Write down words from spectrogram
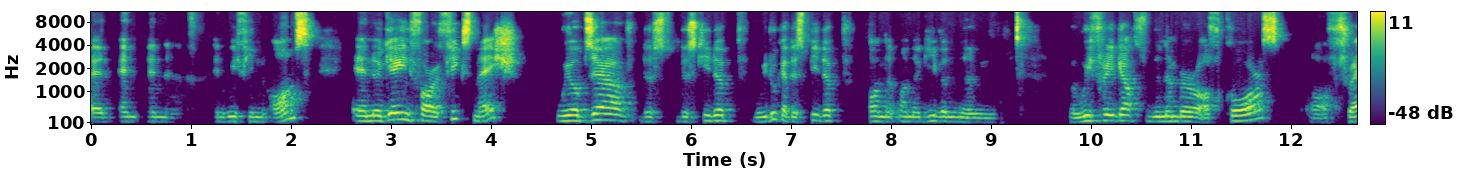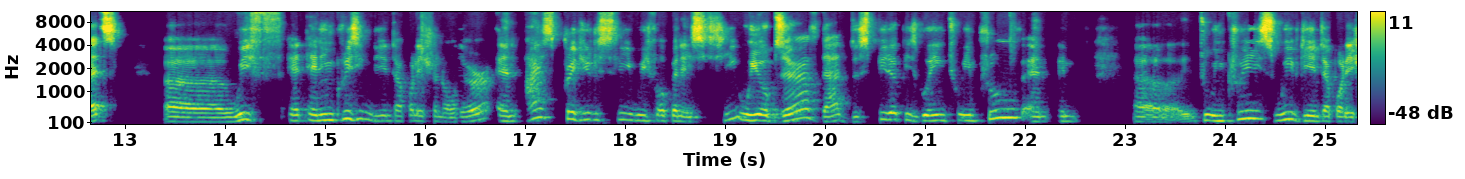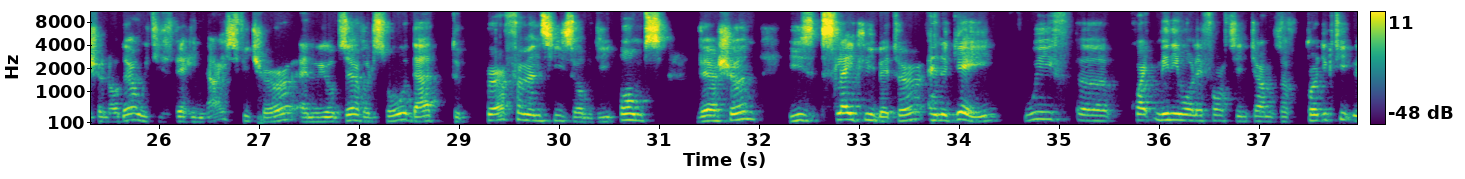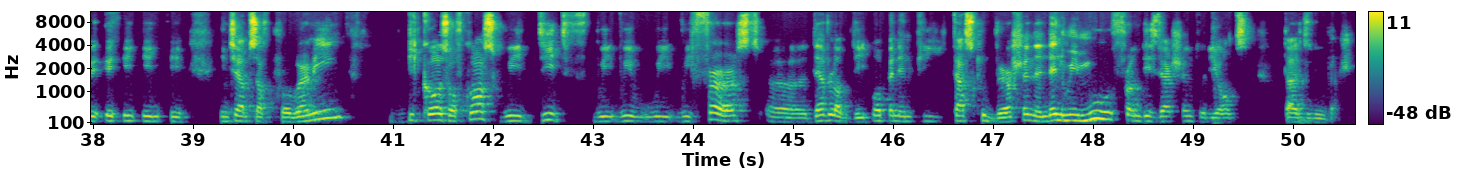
and and and, and within OMS and again, for a fixed mesh, we observe the, the speed up, we look at the speed up on, on a given, um, with regards to the number of cores, of threads, uh, with and, increasing the interpolation order. And as previously with OpenACC, we observe that the speedup is going to improve and, and uh, to increase with the interpolation order, which is very nice feature. And we observe also that the performances of the OMS version is slightly better. And again, with uh, quite minimal efforts in terms of productive, in, in, in, terms of programming, because of course we did, we, we, we, we first uh, developed the OpenMP task loop version, and then we moved from this version to the OMS task loop version.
